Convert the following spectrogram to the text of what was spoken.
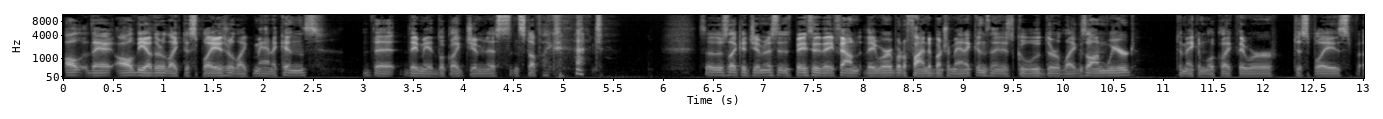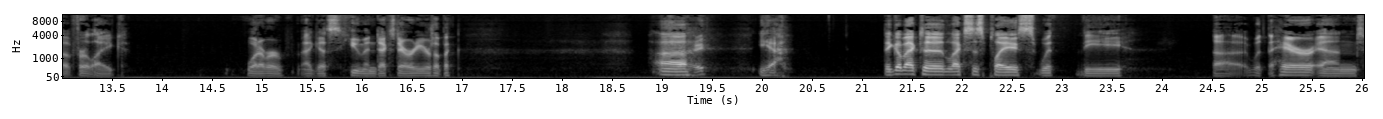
all they all the other like displays are like mannequins that they made look like gymnasts and stuff like that. So there's like a gymnast, and it's basically they found they were able to find a bunch of mannequins and they just glued their legs on weird to make them look like they were displays uh, for like whatever I guess human dexterity or something. Uh, Okay. yeah. They go back to Lex's place with the uh, with the hair and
